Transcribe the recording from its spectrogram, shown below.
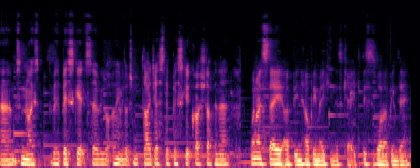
um, some nice biscuits. So we've got, I think we've got some digestive biscuit crushed up in there. When I say I've been helping making this cake, this is what I've been doing.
